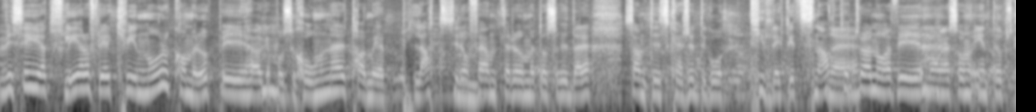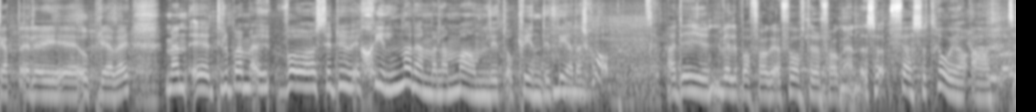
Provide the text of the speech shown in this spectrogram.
vi ser ju att fler och fler kvinnor kommer upp i höga mm. positioner, tar mer plats i det mm. offentliga rummet och så vidare. Samtidigt kanske inte går tillräckligt snabbt. Nej. Det tror jag nog att vi är många som inte uppskattar eller eh, upplever. Men eh, till att börja med, vad ser du är skillnaden mellan manligt och kvinnligt ledarskap? Ja, det är ju en väldigt bra fråga. Jag får ofta den frågan. Så först så tror jag att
